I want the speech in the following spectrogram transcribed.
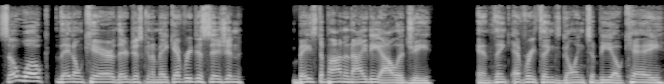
So woke, they don't care. They're just going to make every decision based upon an ideology and think everything's going to be okay.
